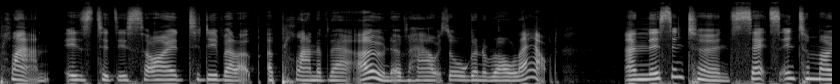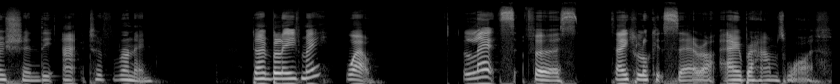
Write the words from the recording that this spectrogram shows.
plan is to decide to develop a plan of their own of how it's all going to roll out. And this in turn sets into motion the act of running. Don't believe me? Well, let's first take a look at Sarah, Abraham's wife.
